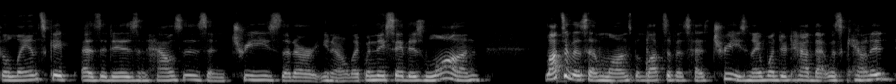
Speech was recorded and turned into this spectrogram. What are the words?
the landscape as it is and houses and trees that are, you know, like when they say there's lawn, lots of us have lawns, but lots of us has trees. And I wondered how that was counted.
